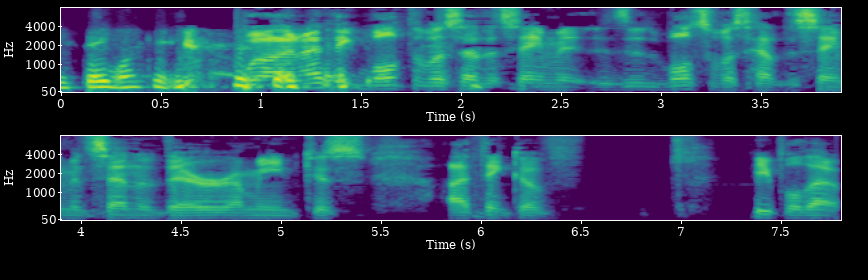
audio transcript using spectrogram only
to stay working. well, and I think both of us have the same. Both of us have the same incentive there. I mean, because I think of people that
